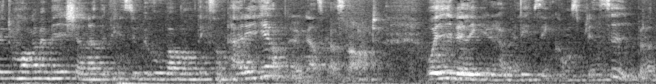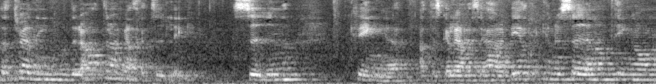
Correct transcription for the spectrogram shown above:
jag tror många med mig känner att det finns ju behov av någonting sånt här igen nu ganska snart. Och i det ligger det här med livsinkomstprincipen och där tror jag att ni moderater har en ganska tydlig syn kring att det ska löna sig att arbeta. Kan du säga någonting om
